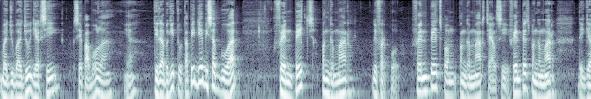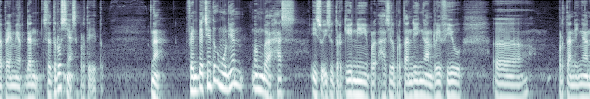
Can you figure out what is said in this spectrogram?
baju-baju jersey sepak bola ya tidak begitu, tapi dia bisa buat fanpage penggemar Liverpool, fanpage penggemar Chelsea, fanpage penggemar Liga Premier dan seterusnya seperti itu. Nah, fanpage-nya itu kemudian membahas isu-isu terkini, hasil pertandingan, review eh, pertandingan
